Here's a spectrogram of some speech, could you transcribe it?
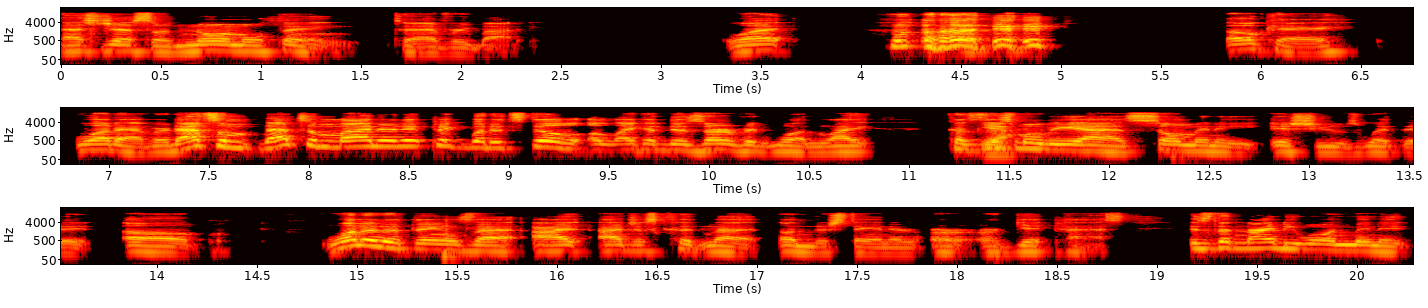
That's just a normal thing to everybody. What? okay, whatever. That's a that's a minor nitpick, but it's still a, like a deserved one. Like because this movie has so many issues with it. Um, one of the things that I I just could not understand or, or, or get past is the 91 minute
